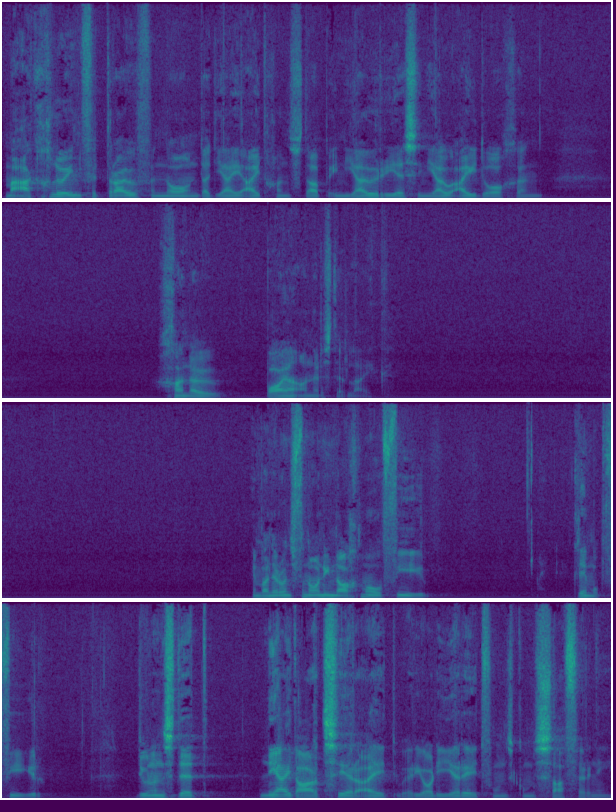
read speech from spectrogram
Maar ek glo en vertrou vanaand dat jy uit gaan stap en jou reëse en jou uitdaging gaan nou baie anderster lyk. En wanneer ons vanaand die nagmaal vier, klem op 4, doen ons dit nie uit hartseer uit oor ja die Here het vir ons kom suffer nie.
